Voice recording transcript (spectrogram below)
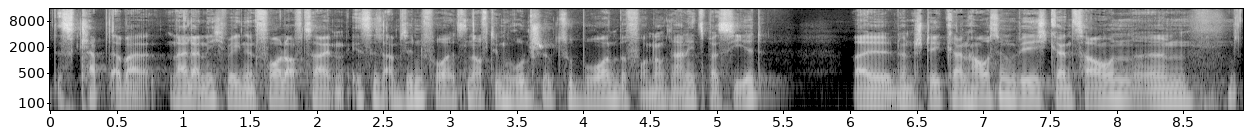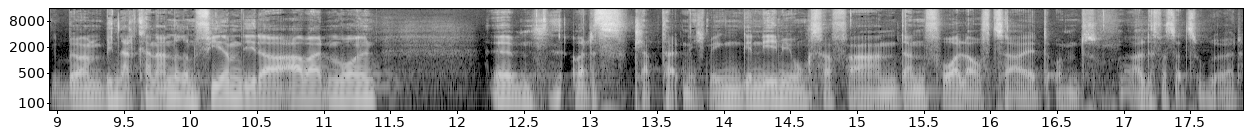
das klappt aber leider nicht wegen den Vorlaufzeiten. Ist es am sinnvollsten, auf dem Grundstück zu bohren, bevor noch gar nichts passiert? Weil dann steht kein Haus im Weg, kein Zaun. Ähm, man bindet keine anderen Firmen, die da arbeiten wollen. Ähm, aber das klappt halt nicht wegen Genehmigungsverfahren, dann Vorlaufzeit und alles, was dazugehört.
